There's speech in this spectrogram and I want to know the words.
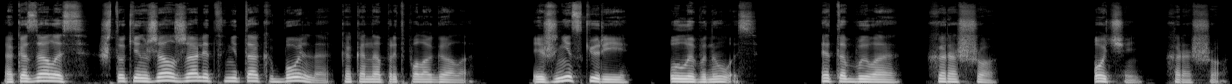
Оказалось, что кинжал жалит не так больно, как она предполагала. И жнец Кюри улыбнулась. Это было хорошо. Очень хорошо.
